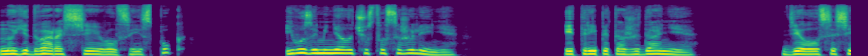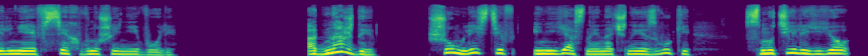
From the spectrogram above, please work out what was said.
Но едва рассеивался испуг, его заменяло чувство сожаления, и трепет ожидания делался сильнее всех внушений воли. Однажды шум листьев и неясные ночные звуки смутили ее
